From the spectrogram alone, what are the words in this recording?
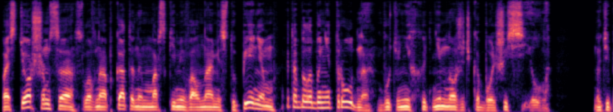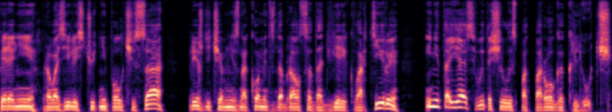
По стершимся, словно обкатанным морскими волнами ступеням, это было бы нетрудно, будь у них хоть немножечко больше сил. Но теперь они провозились чуть не полчаса, прежде чем незнакомец добрался до двери квартиры и, не таясь, вытащил из-под порога ключ.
